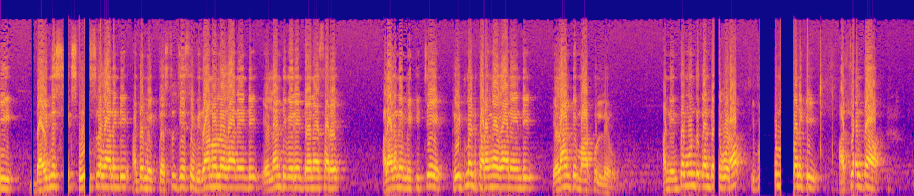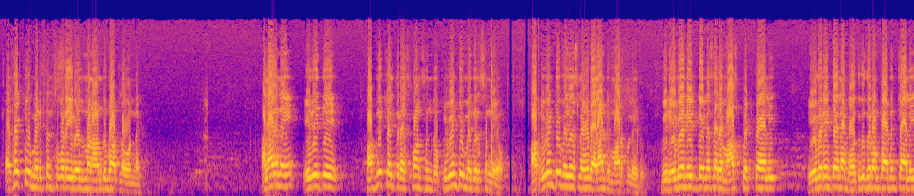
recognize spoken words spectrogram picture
ఈ డయాగ్నోస్టిక్ టూల్స్లో కానివ్వండి అంటే మీకు టెస్టులు చేసే విధానంలో కానివ్వండి ఎలాంటి వేరియంట్ అయినా సరే అలాగనే మీకు ఇచ్చే ట్రీట్మెంట్ పరంగా కానివ్వండి ఎలాంటి మార్పులు లేవు. అండ్ ఇంతకుముందు కంటే కూడా ఇప్పుడు మనకి అత్యంత ఎఫెక్టివ్ మెడిసిన్స్ కూడా ఈ రోజు మన అందుబాటులో ఉన్నాయి. అలాగనే ఏదైతే పబ్లిక్ హెల్త్ రెస్పాన్స్ ఉందో ప్రివెంటివ్ మెజర్స్ ఉన్నాయో ఆ ప్రివెంటివ్ మెజర్స్లో కూడా ఎలాంటి మార్పు లేదు. మీరు ఏ వేరియంట్ అయినా సరే మాస్క్ పెట్టుకోవాలి ఏ వేరియంట్ అయినా భౌతిక దూరం పాటించాలి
